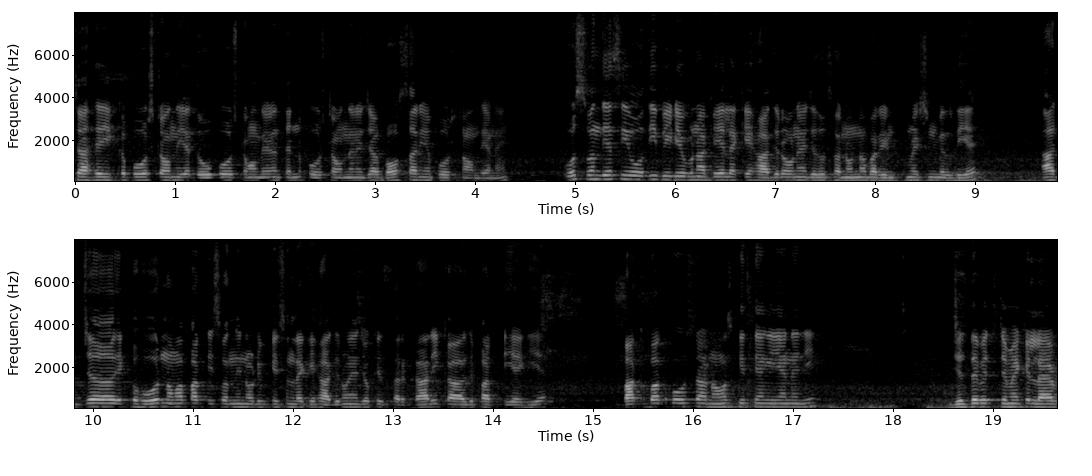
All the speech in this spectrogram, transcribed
ਚਾਹੇ ਇੱਕ ਪੋਸਟ ਆਉਂਦੀ ਹੈ, ਦੋ ਪੋਸਟ ਆਉਂਦੇ ਨੇ, ਤਿੰਨ ਪੋਸਟ ਆਉਂਦੇ ਨੇ ਜਾਂ ਬਹੁਤ ਸਾਰੀਆਂ ਪੋਸਟਾਂ ਆਉਂਦੀਆਂ ਨੇ, ਉਸ ਸੰਬੰਧੀ ਅਸੀਂ ਉਹਦੀ ਵੀਡੀਓ ਬਣਾ ਕੇ ਲੈ ਕੇ ਹਾਜ਼ਰ ਹੋਣੇ ਹਾਂ ਜਦੋਂ ਸਾਨੂੰ ਉਹਨਾਂ ਬਾਰੇ ਇਨਫੋਰਮੇਸ਼ਨ ਮਿਲਦੀ ਹੈ। ਅੱਜ ਇੱਕ ਹੋਰ ਨਵਾਂ ਭਰਤੀ ਸੰਬੰਧੀ ਨੋਟੀਫਿਕੇਸ਼ਨ ਲੈ ਕੇ ਹਾਜ਼ਰ ਹੋਏ ਹਾਂ ਜੋ ਕਿ ਸਰਕਾਰੀ ਕਾਲਜ ਭਰਤੀ ਹੈਗੀ ਹੈ। ਵੱਖ-ਵੱਖ ਪੋਸਟਾਂ ਅਨਾਉਂਸ ਕੀਤੀਆਂ ਗਈਆਂ ਨੇ ਜੀ, ਜਿਸ ਦੇ ਵਿੱਚ ਜਿਵੇਂ ਕਿ ਲੈਬ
